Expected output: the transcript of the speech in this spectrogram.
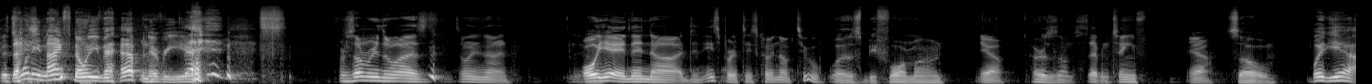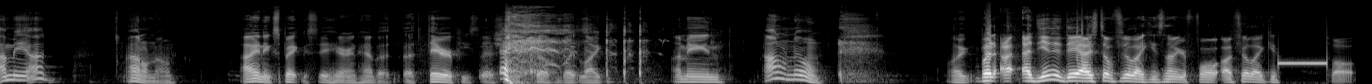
the 29th don't even happen every year. For some reason, why it's 29. Oh yeah, and then uh, Denise's birthday's coming up too. Was before mine. Yeah, Hers is on the 17th. yeah. So, but yeah, I mean, I, I don't know. I didn't expect to sit here and have a, a therapy session and stuff, but like, I mean, I don't know. Like, But I, at the end of the day, I still feel like it's not your fault. I feel like it's fault.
